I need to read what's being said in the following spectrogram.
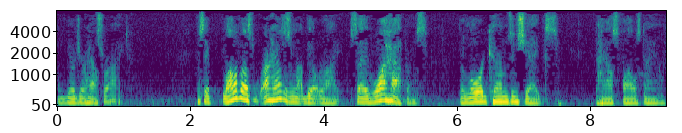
I'm going to build your house right. I say, a lot of us, our houses are not built right. So what happens? The Lord comes and shakes. The house falls down.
